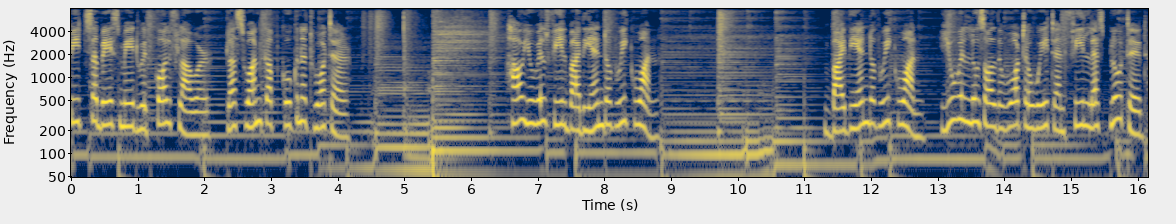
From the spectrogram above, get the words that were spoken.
pizza base made with cauliflower, plus 1 cup coconut water. How you will feel by the end of week 1. By the end of week 1, you will lose all the water weight and feel less bloated.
